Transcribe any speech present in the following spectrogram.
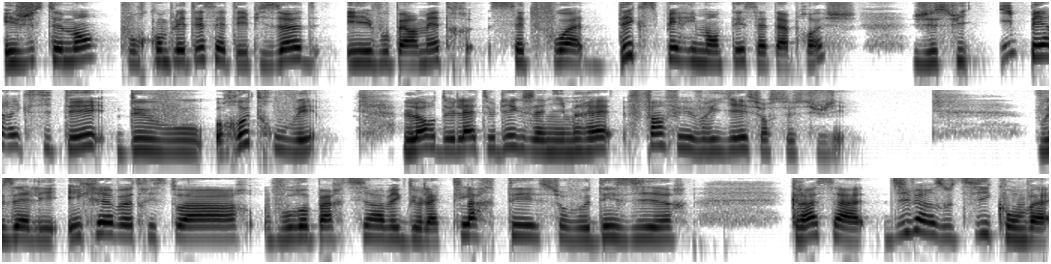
Et justement, pour compléter cet épisode et vous permettre cette fois d'expérimenter cette approche, je suis hyper excitée de vous retrouver lors de l'atelier que j'animerai fin février sur ce sujet. Vous allez écrire votre histoire, vous repartir avec de la clarté sur vos désirs, grâce à divers outils qu'on va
